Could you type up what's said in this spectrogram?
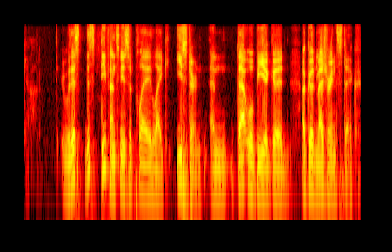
God. This this defense needs to play like Eastern, and that will be a good a good measuring stick.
